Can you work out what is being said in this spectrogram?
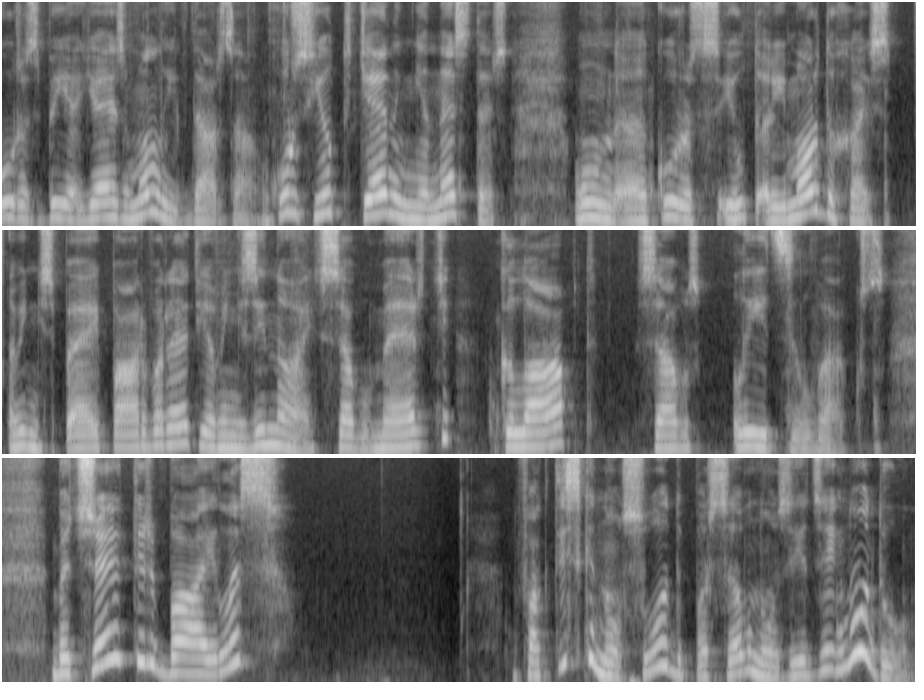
kuras bija Jēzus Malīvu dārzā, un kuras jūta ķēniņa Nesters, un uh, kuras jūta arī Mordehais, viņi spēja pārvarēt, jo viņi zināja savu mērķi, glābt savus līdzcilvēkus. Bet šeit ir bailes, faktiski nosoda par savu noziedzīgu nodomu.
